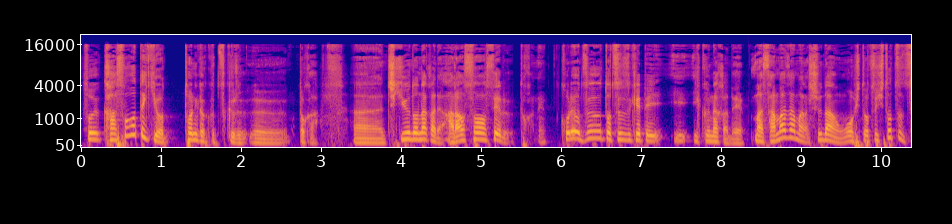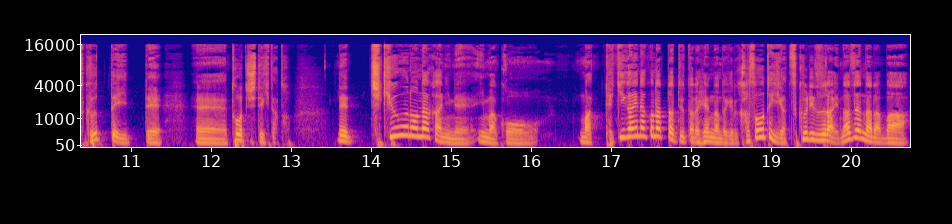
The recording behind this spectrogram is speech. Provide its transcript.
そういう仮想敵をとにかく作るとか、地球の中で争わせるとかね、これをずっと続けていいく中で、まあ様々な手段を一つ一つ作っていって、えー統治してきたと。で、地球の中にね、今こう、まあ、敵がいなくなったって言ったら変なんだけど、仮想敵が作りづらい。なぜならば、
